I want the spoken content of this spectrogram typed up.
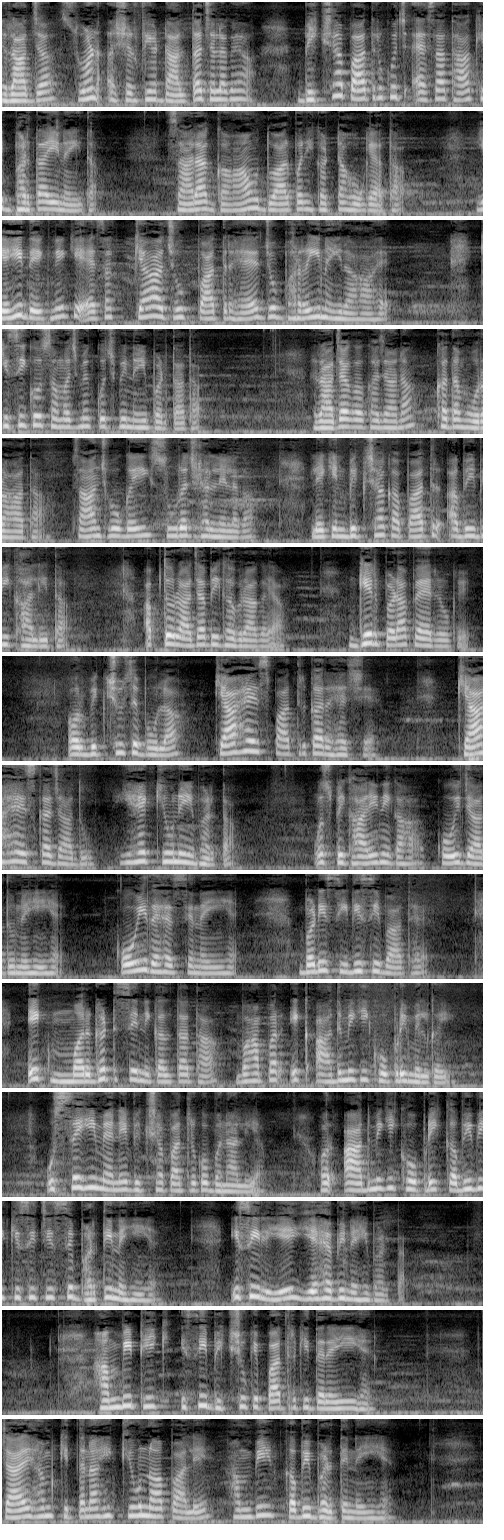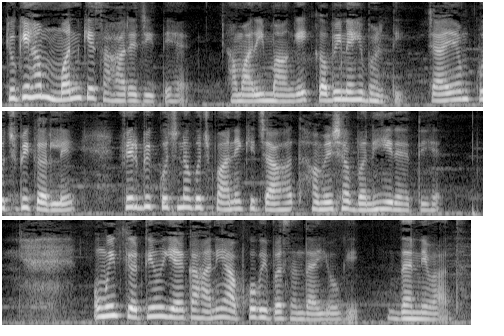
राजा स्वर्ण अशरफिया डालता चला गया। भिक्षा पात्र कुछ ऐसा था कि भरता ही नहीं था। सारा गाँव द्वार पर इकट्ठा हो गया था। यही देखने कि ऐसा क्या अजूब पात्र है जो भर ही नहीं रहा है। किसी को समझ में कुछ भी नहीं पड़ता था। राजा का खजाना खत्म हो रहा था। साँझ हो गई, सूरज ढलने लगा, लेकिन भिक्षा का पात्र अभी भी खाली था। अब तो राजा भी घबरा गया। गिर पड़ा पैर रोके और भिक्षु से बोला, क्या है इस पात्र का रहस्य? क्या है इसका जादू? यह क्यों नहीं भरता? उस भिखारी ने कहा, कोई जादू नहीं है, कोई रहस्य नहीं है। बड़ी सीधी सी बात है। एक मरघट से निकलता था, वहाँ पर एक आदमी की खोपड़ी मिल गई। उससे ही मैंने भिक्षा पात्र को बना लिया। और आदमी की खोपड़ी कभी भी किसी चीज़ से भरती नहीं है। इसीलिए यह भी नहीं भरता। हम भी ठीक इसी भिक्षु के पात्र की तरह ही हैं। चाहे हम कितना ही क्यों ना पाले, हम भी कभी भरते नहीं हैं। क्योंकि हम मन के सहारे जीते हैं। हमारी मांगे कभी नहीं भरती। चाहे हम कुछ भी कर ले, फिर भी कुछ ना कुछ पाने की चाहत हमेशा बनी ही रहती है। उम्मीद करती हूँ यह कहानी आपको भी पसंद आई होगी। धन्यवाद।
